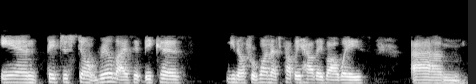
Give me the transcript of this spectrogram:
and they just don't realize it because, you know, for one, that's probably how they've always um,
